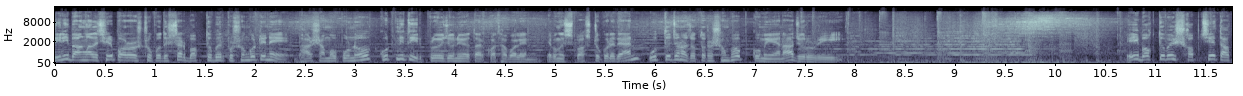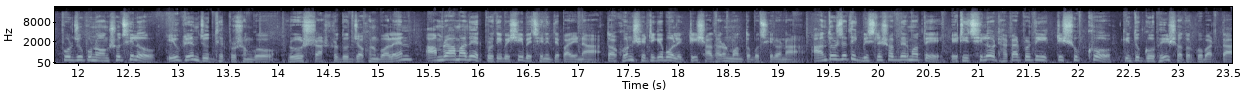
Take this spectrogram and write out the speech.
তিনি বাংলাদেশের পররাষ্ট্র উপদেষ্টার বক্তব্যের প্রসঙ্গ টেনে ভারসাম্যপূর্ণ, কূটনীতির প্রয়োজনীয়তার কথা বলেন এবং স্পষ্ট করে দেন, উত্তেজনা যতটা সম্ভব কমিয়ে আনা জরুরি। এই বক্তব্যের সবচেয়ে তাৎপর্যপূর্ণ অংশ ছিল ইউক্রেন যুদ্ধের প্রসঙ্গ। রুশ রাষ্ট্রদূত যখন বলেন, আমরা আমাদের প্রতিবেশী বেছে নিতে পারি না, তখন সেটি কেবল একটি সাধারণ মন্তব্য ছিল না। আন্তর্জাতিক বিশ্লেষকদের মতে, এটি ছিল ঢাকার প্রতি একটি সূক্ষ্ম কিন্তু গভীর সতর্কবার্তা।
